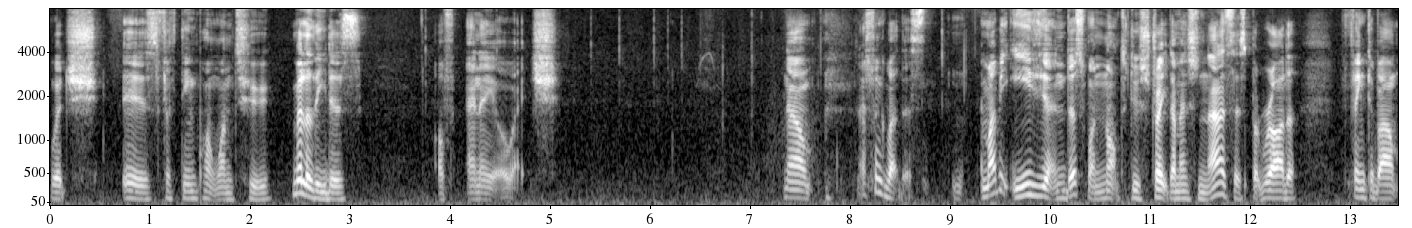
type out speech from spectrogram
which is 15.12 milliliters of NaOH. Now, let's think about this. It might be easier in this one not to do straight dimension analysis, but rather think about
